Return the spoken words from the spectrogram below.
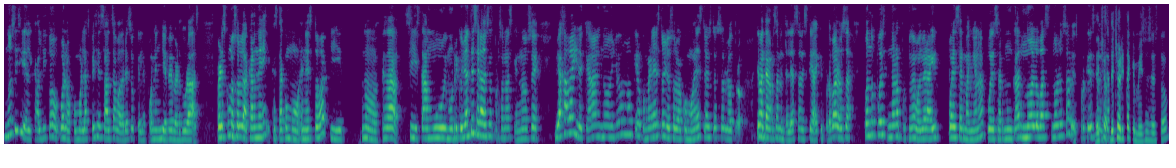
no sé si el caldito, bueno, como la especie de salsa o aderezo que le ponen lleve verduras, pero es como solo la carne que está como en esto y no, esa, sí, está muy, muy rico. Yo antes era de esas personas que no sé, viajaba y de que, ay, no, yo no quiero comer esto, yo solo como esto, esto, esto, lo otro. Últimamente agarras esa mentalidad, sabes que hay que probar. O sea, cuando puedes tener la oportunidad de volver a ir? Puede ser mañana, puede ser nunca, no lo vas, no lo sabes. Porque de hecho, de hecho, ahorita que me dices esto,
